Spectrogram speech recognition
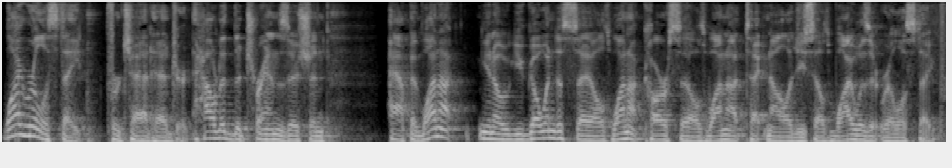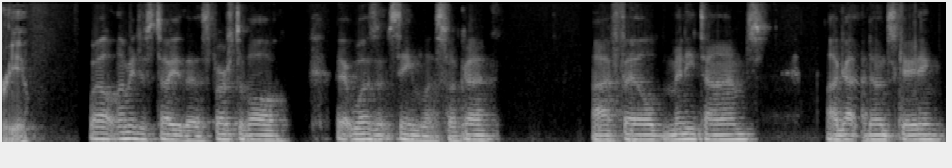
Why real estate for Chad Hedrick? How did the transition? Happen? Why not, you know, you go into sales, why not car sales? Why not technology sales? Why was it real estate for you? Well, let me just tell you this. First of all, it wasn't seamless, okay? I failed many times. I got done skating.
